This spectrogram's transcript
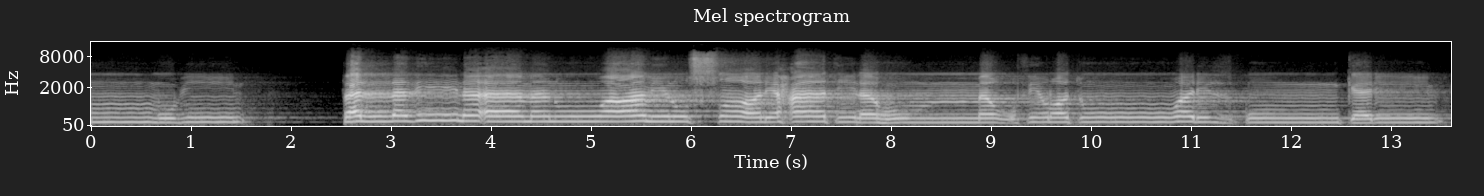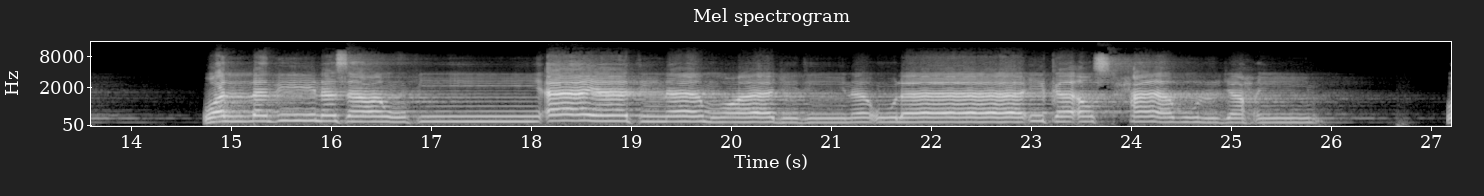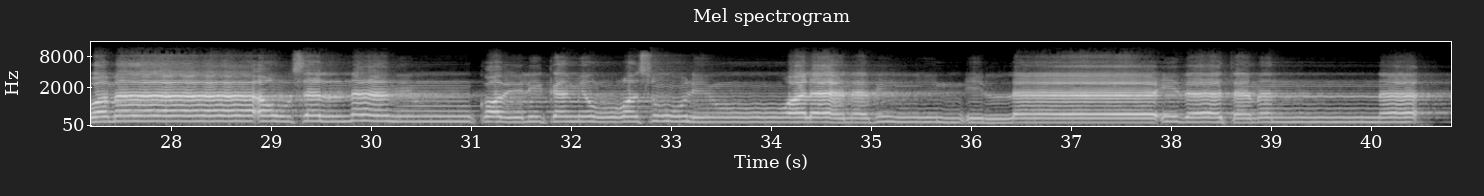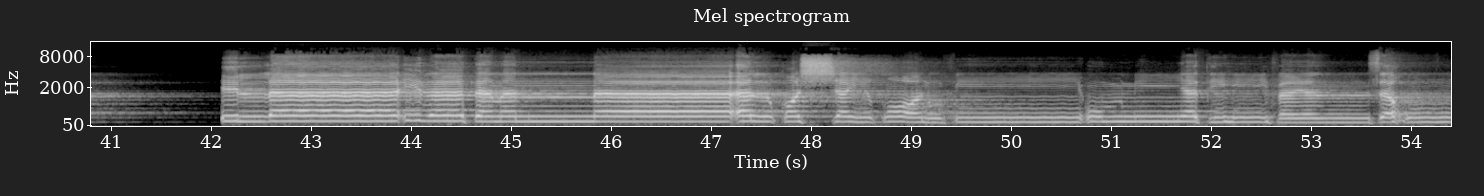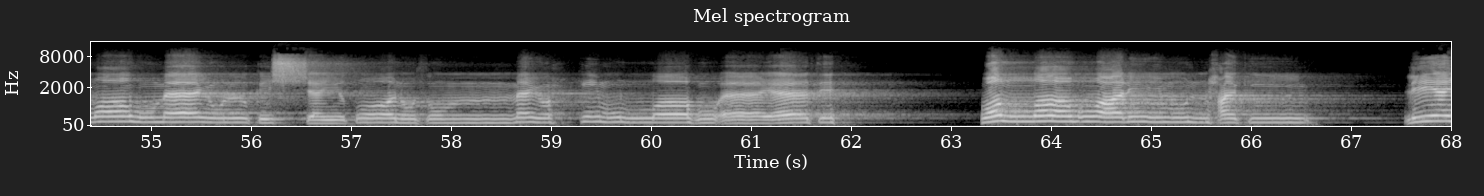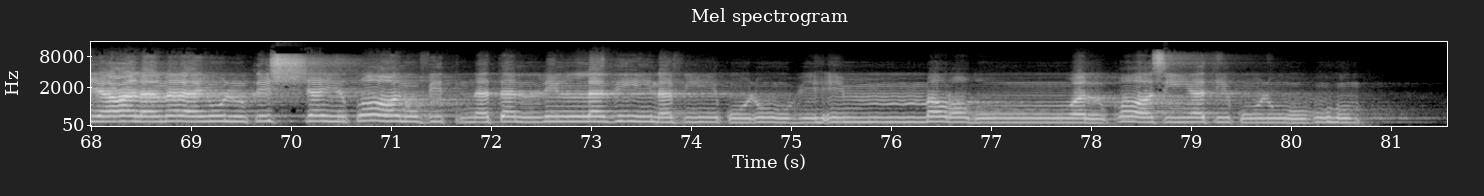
فالذين امنوا وعملوا الصالحات لهم مغفره ورزق كريم والذين سعوا في اياتنا معاجدين اولئك اصحاب الجحيم وما ارسلنا من قبلك من رسول ولا نبي إلا إذا تمنى إلا إذا تمنى ألقى الشيطان في أمنيته فينسخ الله ما يلقي الشيطان ثم يحكم الله آياته. والله عليم حكيم. ليجعل ما يلقي الشيطان فتنة للذين في قلوبهم مرض والقاسية قلوبهم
